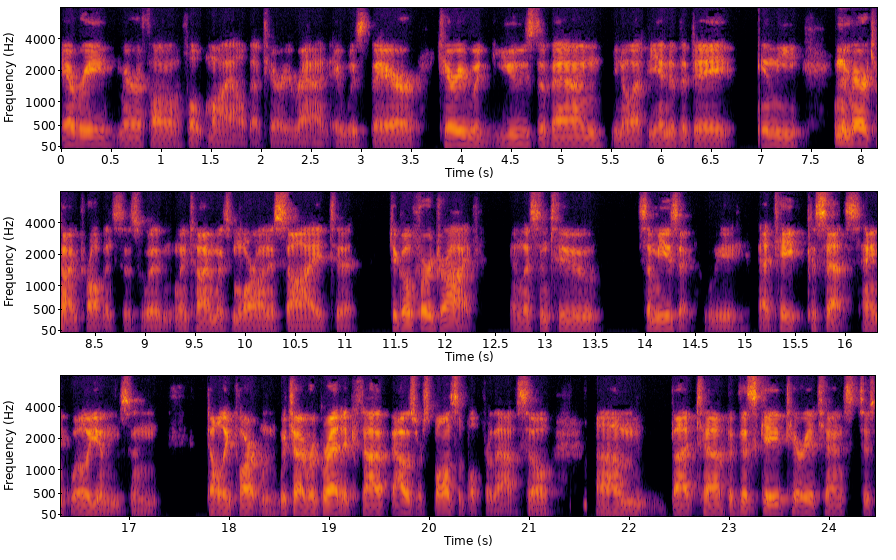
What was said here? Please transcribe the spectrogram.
every Marathon of Hope mile that Terry ran. It was there. Terry would use the van, you know, at the end of the day in the in the maritime provinces when when time was more on his side to to go for a drive and listen to some music. We had tape cassettes, Hank Williams and Dolly Parton, which I regretted because I, I, was responsible for that. So, um, but uh, but this gave Terry a chance to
